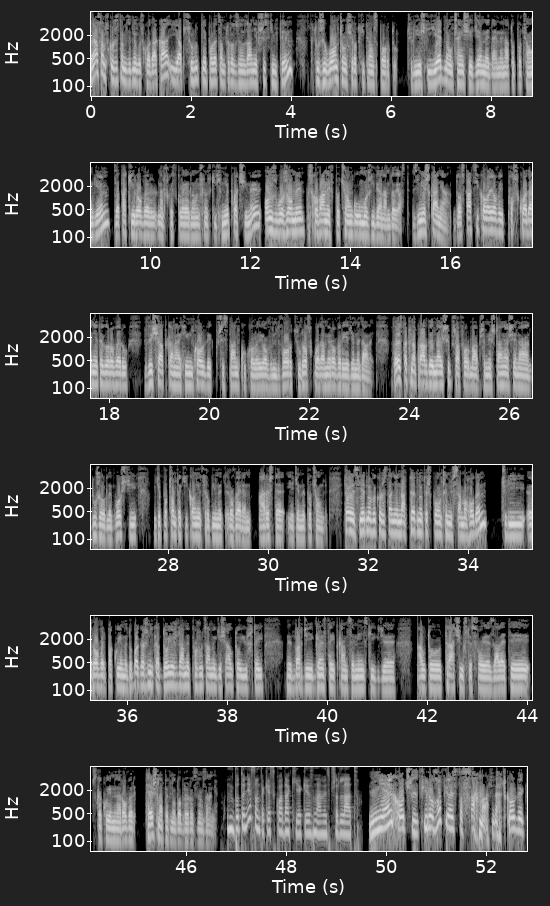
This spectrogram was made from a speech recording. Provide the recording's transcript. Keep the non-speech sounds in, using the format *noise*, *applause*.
No ja sam skorzystam z jednego składaka i absolutnie polecam to rozwiązanie wszystkim tym, którzy łączą środki transportu. Czyli jeśli jedną część jedziemy, dajmy na to pociągiem, za taki rower na przykład z kolei Dolnośląskich nie płacimy, on złożony, schowany w pociągu umożliwia nam dojazd z mieszkania do stacji kolejowej, poskładanie tego roweru, wysiadka na jakimkolwiek przystanku kolejowym, dworcu, rozkładamy rower i jedziemy dalej. To jest tak naprawdę najszybsza forma przemieszczania się na duże odległości, gdzie początek i koniec robimy rowerem, a resztę jedziemy pociągiem. To jest jedno wykorzystanie, na pewno też w połączeniu z samochodem, czyli rower pakujemy do bagażnika, dojeżdżamy, porzucamy gdzieś auto i już w tej bardziej gęstej tkance miejskiej, gdzie auto traci już te swoje zalety, wskakujemy na rower, też na pewno dobre rozwiązanie. Bo to nie są takie składaki, jakie znamy sprzed lat. Nie, choć filozofia jest ta sama, *laughs* aczkolwiek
